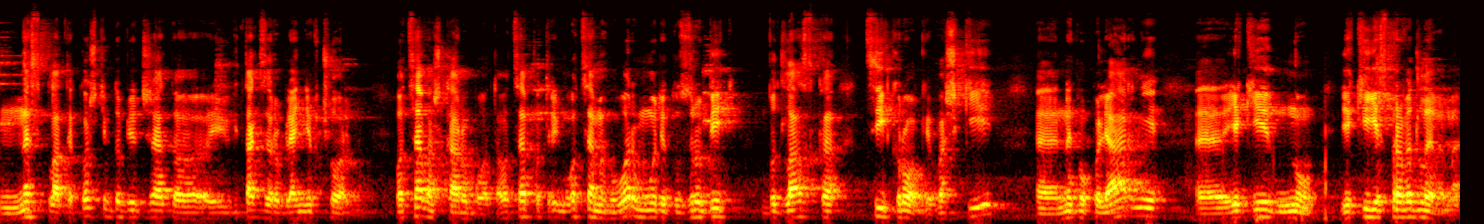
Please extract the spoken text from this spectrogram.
не сплати коштів до бюджету і відтак заробляння в чорну. Оце важка робота. Оце потрібно. Оце ми говоримо уряду. Зробіть, будь ласка, ці кроки важкі, е, непопулярні, е, які, ну, які є справедливими,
